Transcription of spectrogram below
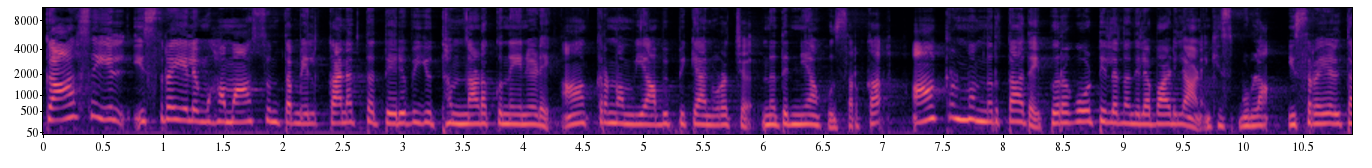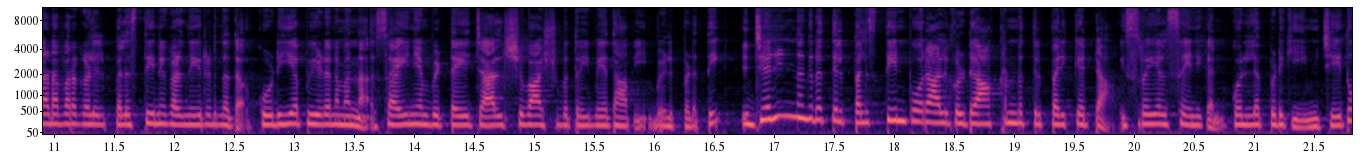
go ഇസ്രയേലും ഹമാസും തമ്മിൽ കനത്ത തെരുവ് യുദ്ധം നടക്കുന്നതിനിടെ ആക്രമണം വ്യാപിപ്പിക്കാൻ ഉറച്ച് നെതന്യാഹു സർക്കാർ. ആക്രമണം നിർത്താതെ പിറകോട്ടില്ലെന്ന നിലപാടിലാണ് ഹിസ്ബുള്ള. ഇസ്രയേൽ തടവറകളിൽ പലസ്തീനുകൾ നേരിടുന്നത് കൊടിയ പീഡനമെന്ന് സൈന്യം വിട്ടയച്ച അൽഷിവ ആശുപത്രി മേധാവി വെളിപ്പെടുത്തി. ജനിൻ നഗരത്തിൽ പലസ്തീൻ പോരാളികളുടെ ആക്രമണത്തിൽ പരിക്കേറ്റ ഇസ്രയേൽ സൈനികൻ കൊല്ലപ്പെടുകയും ചെയ്തു.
